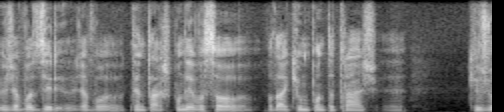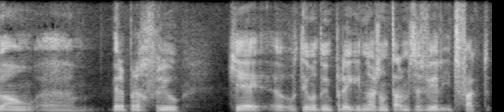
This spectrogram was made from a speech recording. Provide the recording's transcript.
eu já vou dizer, já vou tentar responder, vou só vou dar aqui um ponto atrás eh, que o João uh, Vera para referiu que é o tema do emprego e nós não estarmos a ver, e de facto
